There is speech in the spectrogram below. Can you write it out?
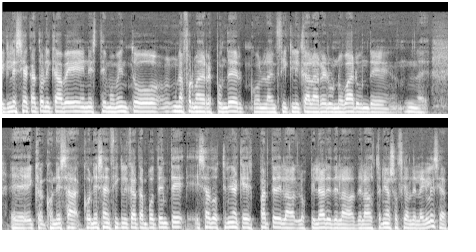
Iglesia Católica ve en este momento una forma de responder con la encíclica La Rerum Novarum, de, eh, eh, con, esa, con esa encíclica tan potente, esa doctrina que es parte de la- los pilares de la, de la doctrina social de la Iglesia.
